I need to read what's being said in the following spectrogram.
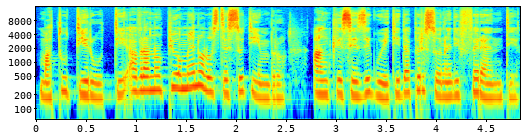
ma tutti i rutti avranno più o meno lo stesso timbro, anche se eseguiti da persone differenti.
